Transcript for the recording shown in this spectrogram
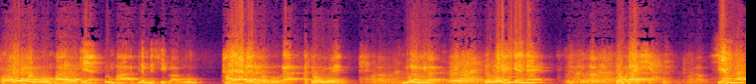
ခေါ်တဲ့ပုဂ္ဂိုလ်မှာတော့ဖြင့်သူ့မှာအပြစ်မရှိပါဘူးခံရတဲ့ပုဂ္ဂိုလ်ကအတော်ပဲလွယ်ဘူးလားဒုက္ခရှိရင်လည်းဒုက္ခရှာရှင်းမလား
